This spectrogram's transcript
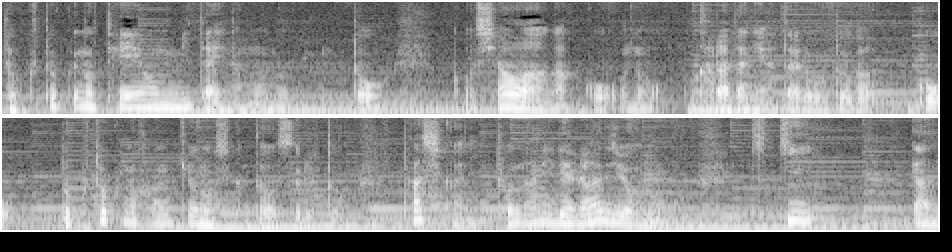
独特の低音みたいなものとこうシャワーがこうの体に当たる音がこう独特の反響の仕方をすると確かに隣でラジオの聞きあの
